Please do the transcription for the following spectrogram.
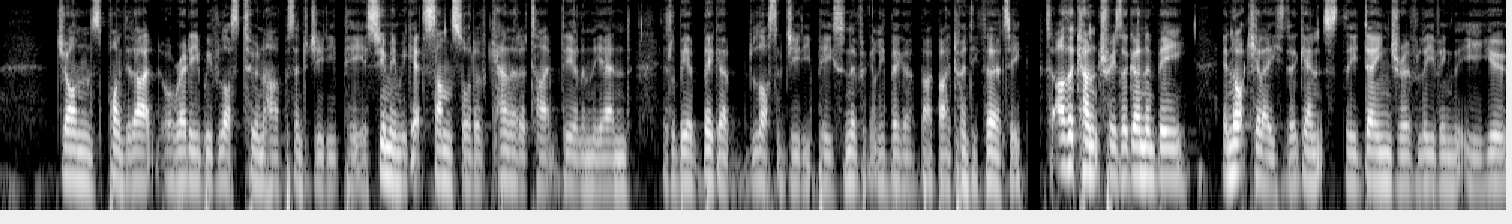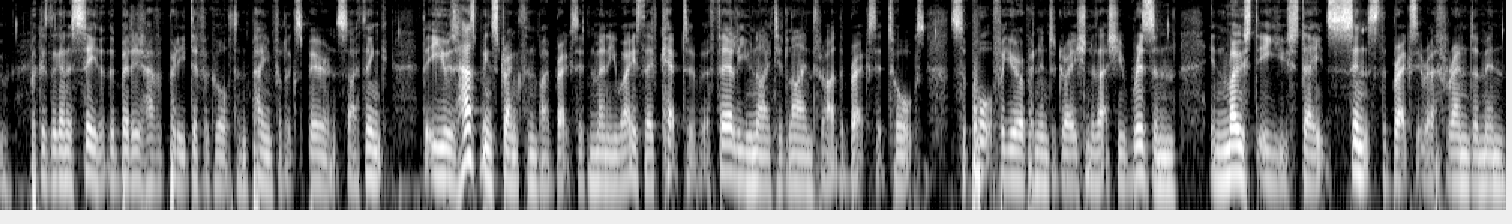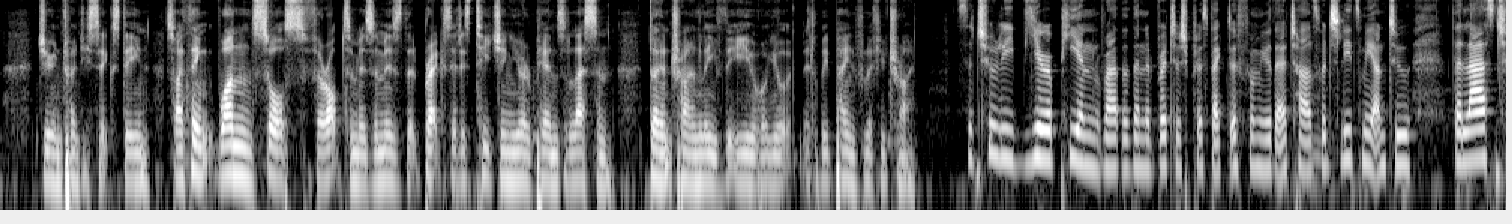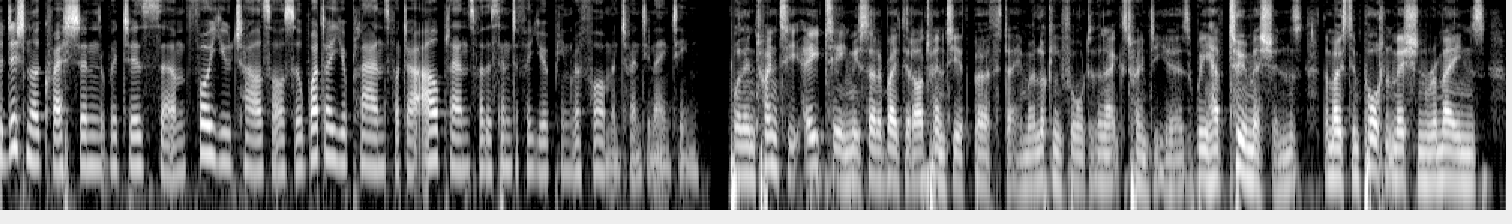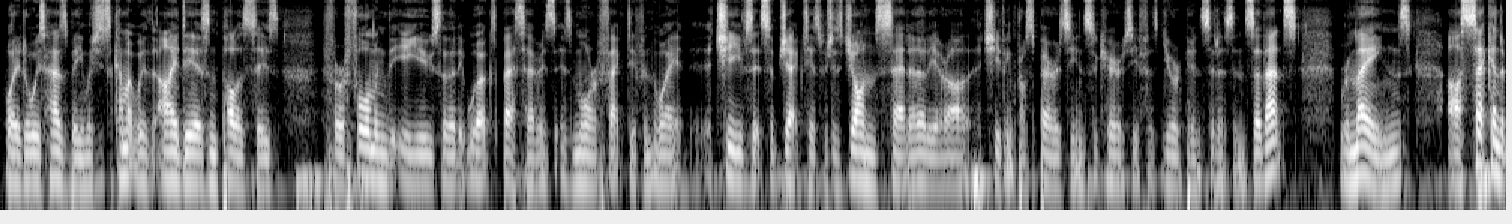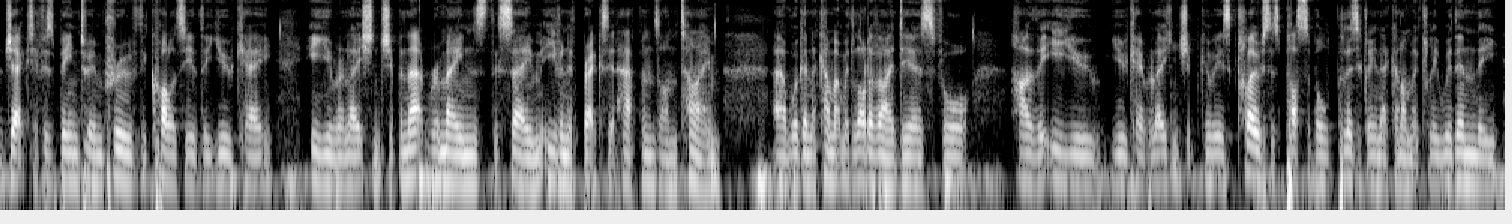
John's pointed out already we've lost 2.5% of GDP. Assuming we get some sort of Canada type deal in the end, it'll be a bigger loss of GDP, significantly bigger by, by 2030. So other countries are going to be inoculated against the danger of leaving the EU because they're going to see that the British have a pretty difficult and painful experience. So I think the EU has been strengthened by Brexit in many ways. They've kept a fairly united line throughout the Brexit talks. Support for European integration has actually risen in most EU states since the Brexit referendum in June 2016. So I think one source for optimism is that Brexit is teaching Europeans a lesson. Don't try and leave the EU or it'll be painful if you try. A truly European rather than a British perspective from you there, Charles, which leads me on to the last traditional question, which is um, for you, Charles, also. What are your plans? What are our plans for the Centre for European Reform in 2019? Well, in 2018, we celebrated our 20th birthday, and we're looking forward to the next 20 years. We have two missions. The most important mission remains what it always has been, which is to come up with ideas and policies for reforming the EU so that it works better, is, is more effective in the way it achieves its objectives, which, as John said earlier, are achieving prosperity and security for European citizens. So that remains. Our second objective has been to improve the quality of the UK EU relationship, and that remains the same even if Brexit happens on time. Uh, we're going to come up with a lot of ideas for how the EU UK relationship can be as close as possible politically and economically within the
